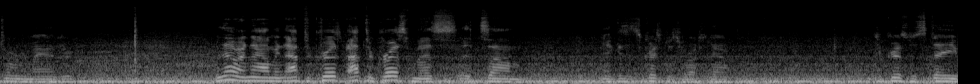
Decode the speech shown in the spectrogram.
Tournament manager. But now, right now, I mean, after Chris, after Christmas, it's um, yeah, because it's Christmas rush now. After Christmas, stay,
